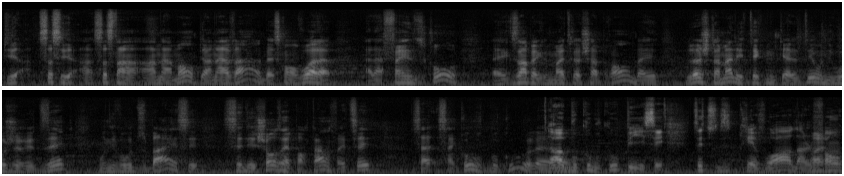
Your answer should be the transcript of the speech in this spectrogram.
Puis ça, c'est en, ça, c'est en, en amont. Puis en aval, ben, ce qu'on voit à la, à la fin du cours, par exemple avec le maître chaperon, ben, là, justement, les technicalités au niveau juridique, au niveau du bail, c'est, des choses importantes. Fait tu sais, ça, ça couvre beaucoup. Ah, beaucoup, beaucoup. Puis c'est, tu dis de prévoir, dans le Ouais. fond,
